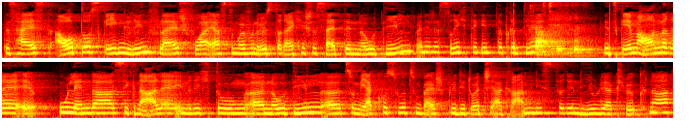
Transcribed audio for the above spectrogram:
Das heißt, Autos gegen Rindfleisch vorerst einmal von österreichischer Seite No Deal, wenn ich das richtig interpretiere. Jetzt gehen wir andere EU-Länder Signale in Richtung äh, No Deal äh, zu Mercosur, zum Beispiel die deutsche Agrarministerin, die Julia Klöckner.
